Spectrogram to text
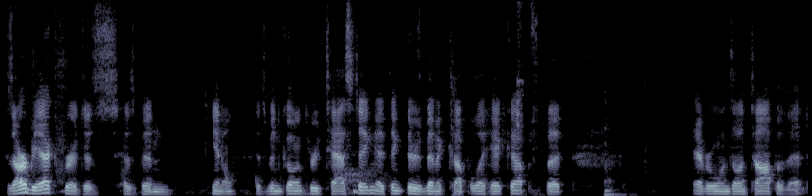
because RBX bridge has, has been you know it's been going through testing. I think there's been a couple of hiccups, but everyone's on top of it.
